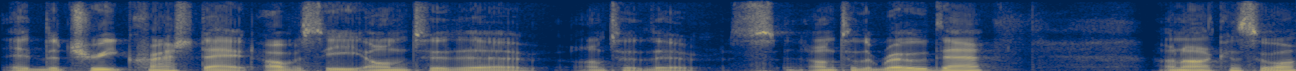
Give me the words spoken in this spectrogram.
it, the tree crashed out, obviously onto the onto the onto the road there on Arkansas.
